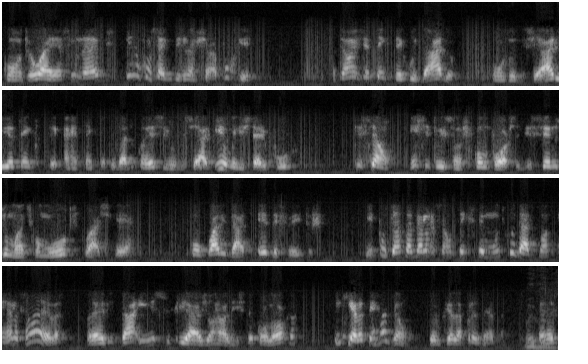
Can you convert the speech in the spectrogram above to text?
contra o Aécio Neves e não consegue deslanchar. Por quê? Então a gente tem que ter cuidado com o judiciário e eu tenho que ter, a gente tem que ter cuidado com esse judiciário e o Ministério Público, que são instituições compostas de seres humanos como outros quaisquer, com qualidades e defeitos, e, portanto, a delação tem que ter muito cuidado com, em relação a ela, para evitar isso que a jornalista coloca e que ela tem razão, pelo que ela apresenta. Ela,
